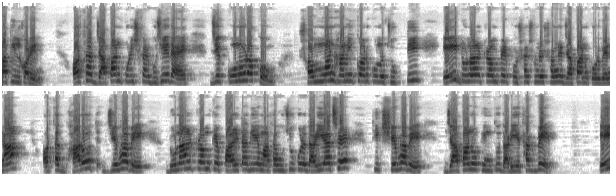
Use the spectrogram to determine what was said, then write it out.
বাতিল করেন। অর্থাৎ জাপান পরিষ্কার বুঝিয়ে দেয় যে কোনো রকম সম্মানহানিকর কোনো চুক্তি এই ডোনাল্ড ট্রাম্পের প্রশাসনের সঙ্গে জাপান করবে না। অর্থাৎ ভারত যেভাবে ডোনাল্ড ট্রাম্পকে পাল্টা দিয়ে মাথা উঁচু করে দাঁড়িয়ে আছে, ঠিক সেভাবে জাপানও কিন্তু দাঁড়িয়ে থাকবে। এই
